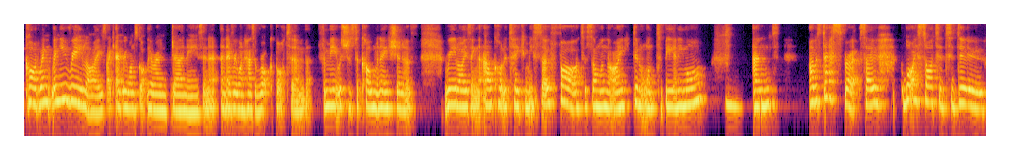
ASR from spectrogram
God, when when you realize like everyone's got their own journeys and and everyone has a rock bottom, but for me it was just a culmination of realizing that alcohol had taken me so far to someone that I didn't want to be anymore, mm. and I was desperate. So what I started to do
